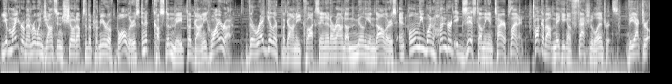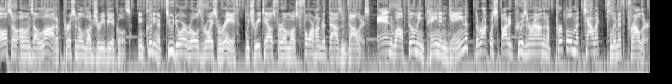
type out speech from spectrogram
You might remember when Johnson showed up to the premiere of Ballers in a custom-made Pagani Huayra. The regular Pagani clocks in at around a million dollars, and only 100 exist on the entire planet. Talk about making a fashionable entrance. The actor also owns a lot of personal luxury vehicles, including a two-door Rolls-Royce Wraith, which retails for almost $400,000. And while filming Pain and Gain, The Rock was spotted cruising around in a purple metallic Plymouth Prowler.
